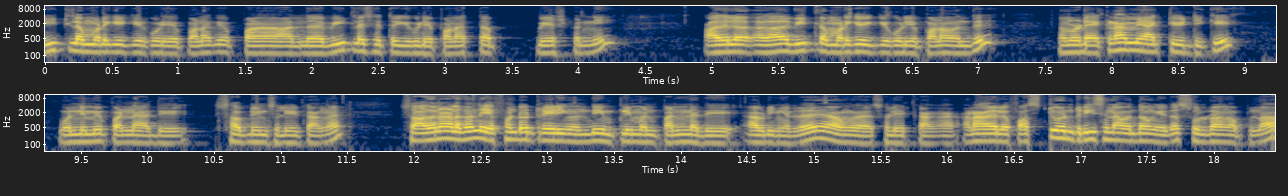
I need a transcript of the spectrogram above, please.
வீட்டில் முடக்கி வைக்கக்கூடிய பணக்க ப அந்த வீட்டில் சேர்த்து வைக்கக்கூடிய பணத்தை பேஸ் பண்ணி அதில் அதாவது வீட்டில் முடக்கி வைக்கக்கூடிய பணம் வந்து நம்மளோட எக்கனாமி ஆக்டிவிட்டிக்கு ஒன்றுமே பண்ணாது. ஸோ அப்படின்னு சொல்லியிருக்காங்க. ஸோ அதனால தான் இந்த எஃப் அண்ட் ட்ரேடிங் வந்து இம்ப்ளிமெண்ட் பண்ணது அப்படிங்கிறத அவங்க சொல்லியிருக்காங்க. ஆனால் அதில் ஃபஸ்ட்டு ஒன் ரீசனாக வந்து அவங்க எதை சொல்கிறாங்க அப்படின்னா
